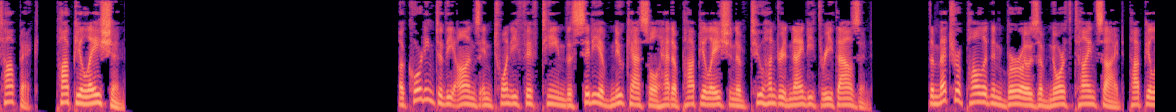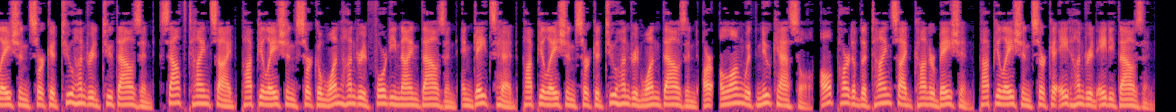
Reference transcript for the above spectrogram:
Topic: Population. According to the ONS in 2015 the city of Newcastle had a population of 293,000. The metropolitan boroughs of North Tyneside population circa 202,000, South Tyneside population circa 149,000 and Gateshead population circa 201,000 are along with Newcastle all part of the Tyneside conurbation population circa 880,000.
